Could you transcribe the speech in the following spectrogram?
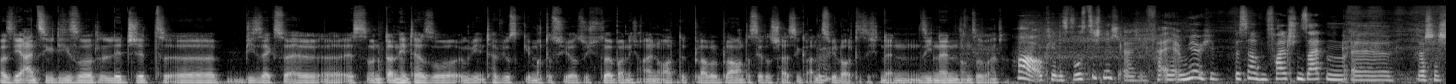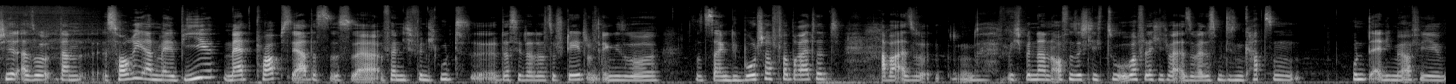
also die einzige, die so legit äh, bisexuell äh, ist und dann hinterher so irgendwie Interviews gegeben hat, dass sie ja sich selber nicht einordnet, bla bla bla und dass ihr das scheißegal ist, hm. wie Leute sich nennen, sie nennen und so weiter. Ah, okay, das wusste ich nicht. Also, mir habe ich ein bisschen auf den falschen Seiten äh, recherchiert. Also dann, sorry an Mel B, Mad Props, ja, das ist, äh, finde ich, find ich gut, äh, dass sie da dazu steht steht und irgendwie so sozusagen die Botschaft verbreitet. Aber also ich bin dann offensichtlich zu oberflächlich, weil also weil das mit diesen Katzen und Eddie Murphy,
